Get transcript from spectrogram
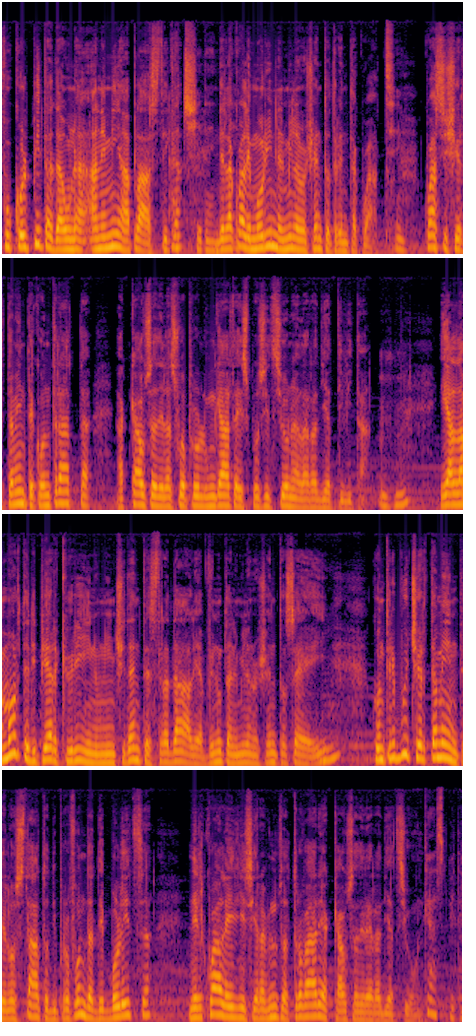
fu colpita da una anemia aplastica, Accidenti. della quale morì nel 1934, Sì. quasi certamente contratta a causa della sua prolungata esposizione alla radioattività. Mhm. E alla morte di Pierre Curie in un incidente stradale avvenuto nel 1906 Mm. contribuì certamente lo stato di profonda debolezza nel quale egli si era venuto a trovare a causa delle radiazioni. Caspita.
